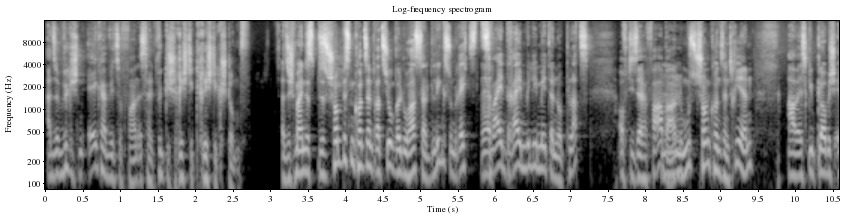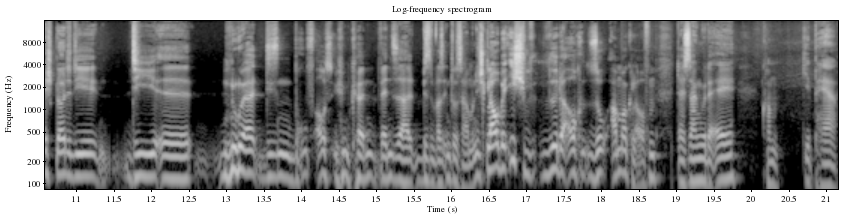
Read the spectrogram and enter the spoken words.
also wirklich ein LKW zu fahren, ist halt wirklich richtig, richtig stumpf. Also ich meine, das, das ist schon ein bisschen Konzentration, weil du hast halt links und rechts zwei, drei Millimeter nur Platz auf dieser Fahrbahn. Du musst schon konzentrieren. Aber es gibt, glaube ich, echt Leute, die, die äh, nur diesen Beruf ausüben können, wenn sie halt ein bisschen was Intus haben. Und ich glaube, ich würde auch so amok laufen, dass ich sagen würde, ey, komm, gib her.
